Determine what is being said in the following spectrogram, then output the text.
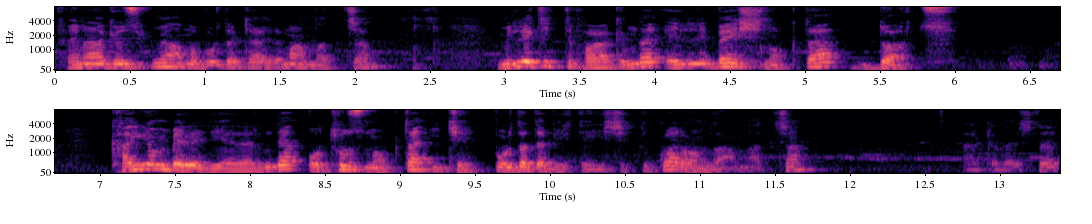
Fena gözükmüyor ama buradaki ayrımı anlatacağım. Millet İttifakı'nda 55.4. Kayyum belediyelerinde 30.2. Burada da bir değişiklik var onu da anlatacağım. Arkadaşlar.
